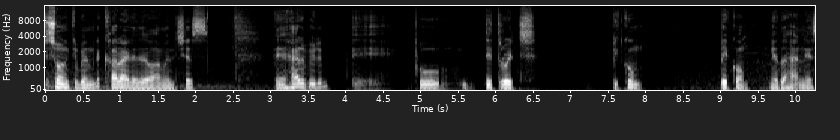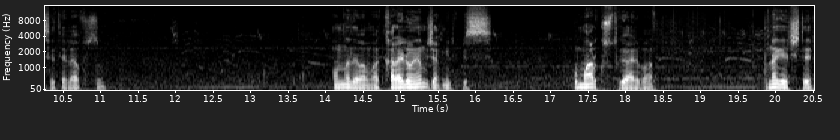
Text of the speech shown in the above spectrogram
Bir sonraki bölümde Kara ile devam edeceğiz. Ee, her bölüm ee, bu Detroit Become Become ya da her neyse telaffuzu. Onunla devam. Karayla oynamayacak mıydık biz? Bu Markus'tu galiba. Buna geçti.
